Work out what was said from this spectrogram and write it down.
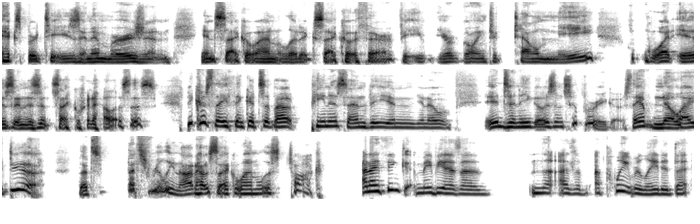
expertise and immersion in psychoanalytic psychotherapy? You're going to tell me what is and isn't psychoanalysis? Because they think it's about penis envy and, you know, ids and egos and superegos. They have no idea. That's that's really not how psychoanalysts talk. And I think maybe as a as a, a point related that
